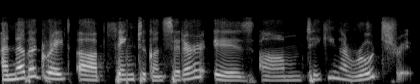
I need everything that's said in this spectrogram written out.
Another great uh, thing to consider is um, taking a road trip.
